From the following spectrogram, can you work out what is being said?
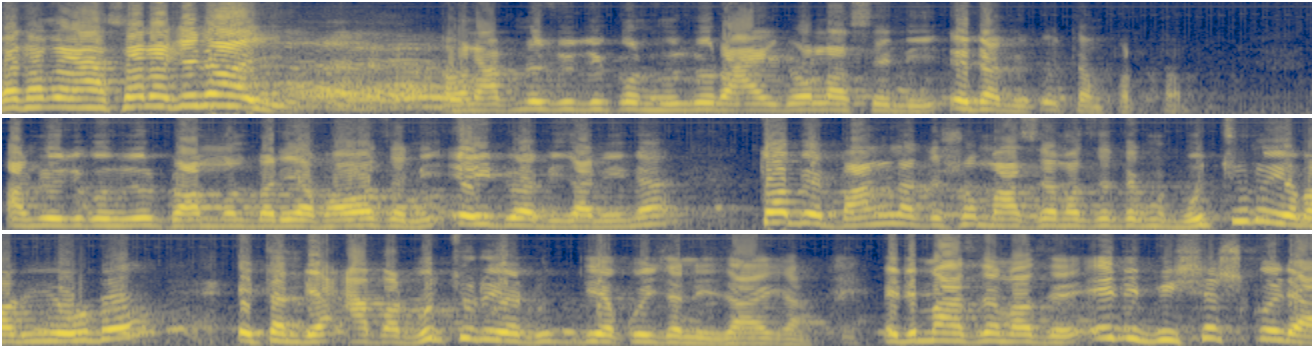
কথা বলে আছে নাকি নাই? এখন আপনি যদি কোন হুজুর আইডল আসেনি এটা আমি কইতাম পারতাম। আপনি যদি কোন হুজুর ব্রাহ্মণবাড়িয়া পাওয়া জানি এইটা আমি জানি না। তবে বাংলাদেশও মাঝে মাঝে দেখুন বুচুরি আবার ইয়ে উঠে এটা দিয়ে আবার বুচুরিয়া ডুব দিয়ে কই জানি জায়গা। এটি মাঝে মাঝে এটি বিশেষ করে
